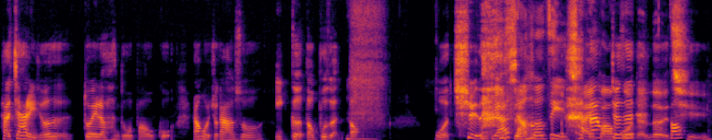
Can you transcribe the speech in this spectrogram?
他家里就是堆了很多包裹，然后我就跟他说一个都不准动。我去的时候，你要享受自己拆包裹的乐趣。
